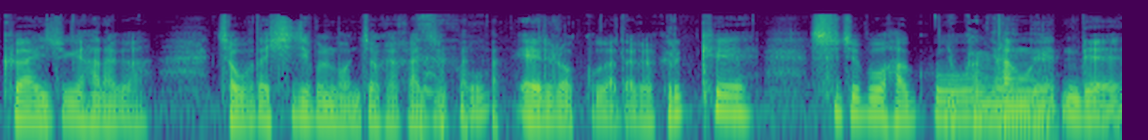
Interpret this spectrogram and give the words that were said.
그 아이 중에 하나가 저보다 시집을 먼저 가가지고 애를 얻고 가다가 그렇게 수줍어하고 당황했는데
